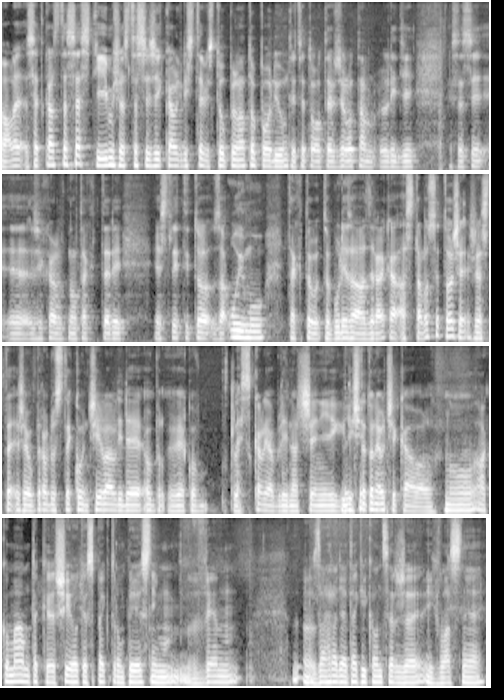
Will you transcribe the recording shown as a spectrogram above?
No ale setkal jste se s tím, že jste si říkal, když jste vystoupil na to pódium, teď se to otevřelo tam lidi, tak jste si e, říkal, no tak tedy jestli ty to zaujmu, tak to, to bude zázrak. A, a stalo se to, že, že, jste, že opravdu jste končil a lidé obr, jako tleskali a byli nadšení, když jste to neočekával? No, ako mám také široké spektrum piesní, viem zahrať aj taký koncert, že ich vlastne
